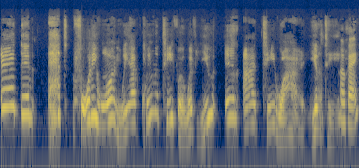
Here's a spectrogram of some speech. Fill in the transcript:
And then at 41, we have Queen Latifah with U-N-I-T-Y, Unity. Okay.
